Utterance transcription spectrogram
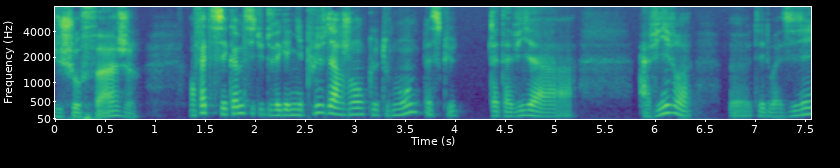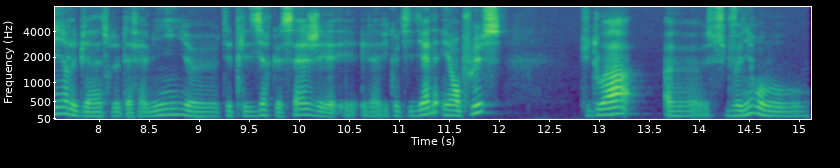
du chauffage. En fait, c'est comme si tu devais gagner plus d'argent que tout le monde parce que tu as ta vie à, à vivre. tes loisirs, le bien-être de ta famille, tes plaisirs, que sais-je, et, et, la vie quotidienne. Et en plus, tu dois euh, subvenir au,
